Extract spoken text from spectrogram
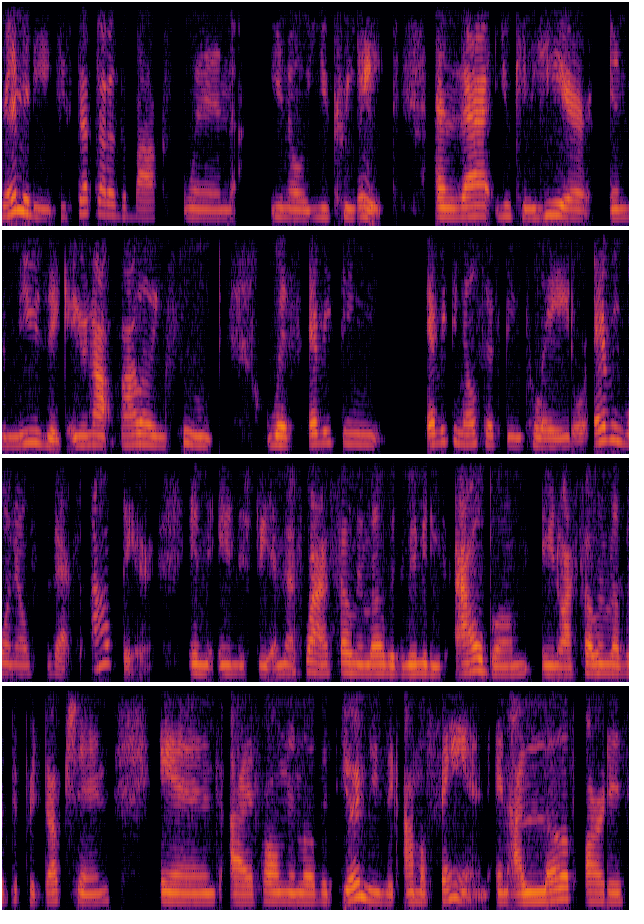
Remedy, you stepped out of the box when you know you create, and that you can hear in the music. You're not following suit with everything everything else that's being played or everyone else that's out there in the industry and that's why I fell in love with Remedy's album. You know, I fell in love with the production and I've fallen in love with your music. I'm a fan and I love artists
